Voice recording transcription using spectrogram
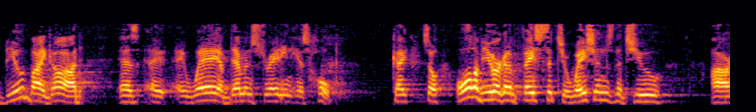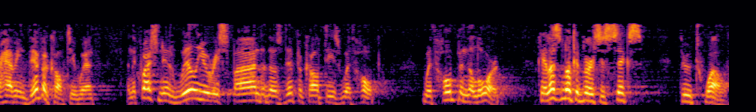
viewed by God as a, a way of demonstrating his hope. Okay? So all of you are going to face situations that you are having difficulty with. And the question is, will you respond to those difficulties with hope? With hope in the Lord. Okay, let's look at verses 6 through 12.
